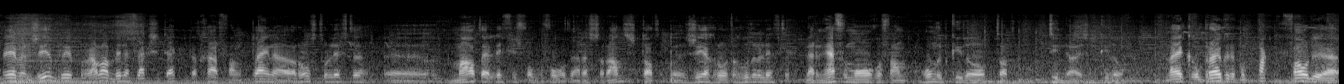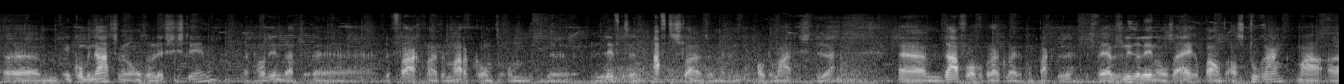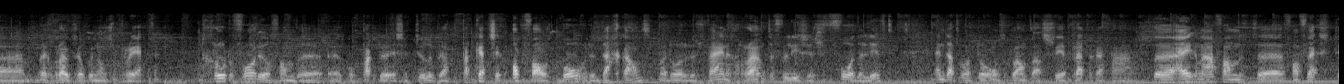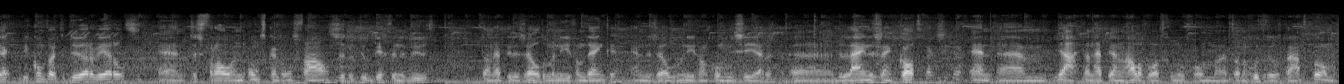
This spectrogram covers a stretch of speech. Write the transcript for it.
We hebben een zeer breed programma binnen Flexitech. Dat gaat van kleine rolstoelliften, uh, maaltijdliftjes voor bijvoorbeeld in restaurants, tot uh, zeer grote goederenliften met een hefvermogen van 100 kilo tot 10.000 kilo. Wij gebruiken de compact vouwdeur uh, in combinatie met onze liftsystemen. Dat houdt in dat uh, de vraag vanuit de markt komt om de liften af te sluiten met een automatische deur. Um, daarvoor gebruiken wij de compactdeur. Dus we hebben ze niet alleen in ons eigen pand als toegang, maar uh, we gebruiken ze ook in onze projecten. Het grote voordeel van de uh, compactdeur is natuurlijk dat het pakket zich opvalt boven de dagkant, waardoor er dus weinig ruimteverlies is voor de lift. En dat wordt door onze klanten als zeer prettig ervaren. De eigenaar van, het, uh, van Flexitech die komt uit de deurenwereld en het is vooral een ons kent ons verhaal. Ze zitten natuurlijk dicht in de buurt. Dan heb je dezelfde manier van denken en dezelfde manier van communiceren. Uh, de lijnen zijn kort en um, ja, dan heb je een half woord genoeg om tot een goed resultaat te komen.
